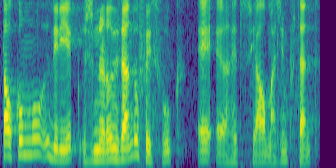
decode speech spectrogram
tal como eu diria, generalizando, o Facebook é a rede social mais importante.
